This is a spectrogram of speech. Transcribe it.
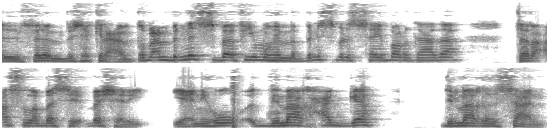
الفيلم بشكل عام. طبعا بالنسبة في مهمة بالنسبة للسايبورغ هذا ترى أصله بس بشري. يعني هو الدماغ حقه دماغ إنسان.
